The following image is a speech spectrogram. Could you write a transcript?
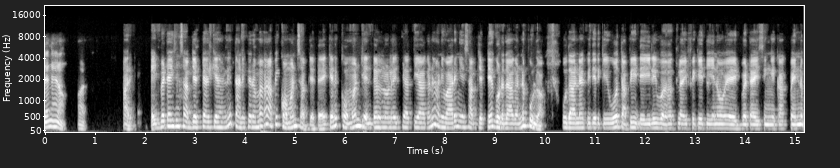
දැන් ඇහෙනවා. හරි. ඇඩ්වර්ටයිසින් සබ්ජෙක්ට් එක කියන්නේ තනිකරම අපි කොමන් සබ්ජෙක්ට් එක. ඒ කියන්නේ කොමන් ජෙනරල් නොලෙජ් එකක් තියාගෙන අනිවාර්යෙන් ඒ සබ්ජෙක්ට් එක ගොඩ දාගන්න පුළුවන්. උදාහරණයක් විදිහට කිව්වොත් අපි ඩේලි වර්ක් ලයිෆ් එකේ තියෙන ඔය ඇඩ්වර්ටයිසින් එකක් වෙන්න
